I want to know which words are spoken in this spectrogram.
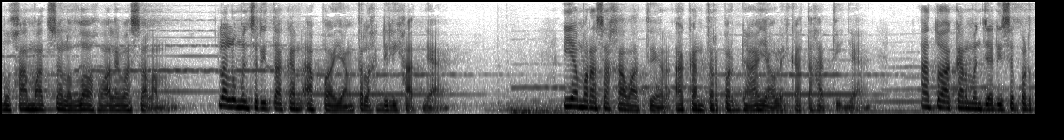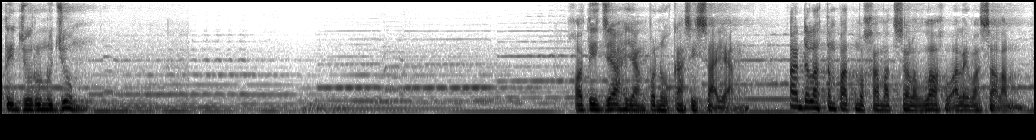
Muhammad Shallallahu Alaihi Wasallam lalu menceritakan apa yang telah dilihatnya. Ia merasa khawatir akan terperdaya oleh kata hatinya, atau akan menjadi seperti juru nujum. Khotijah yang penuh kasih sayang adalah tempat Muhammad Shallallahu Alaihi Wasallam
